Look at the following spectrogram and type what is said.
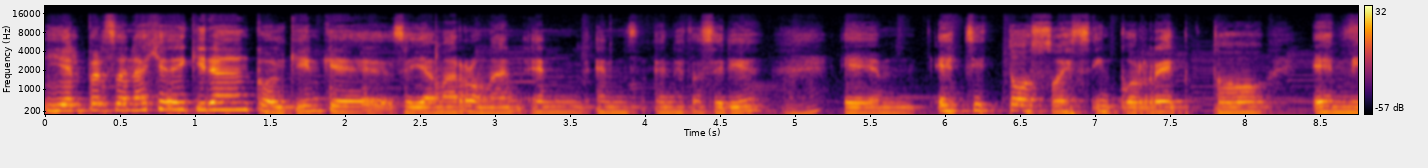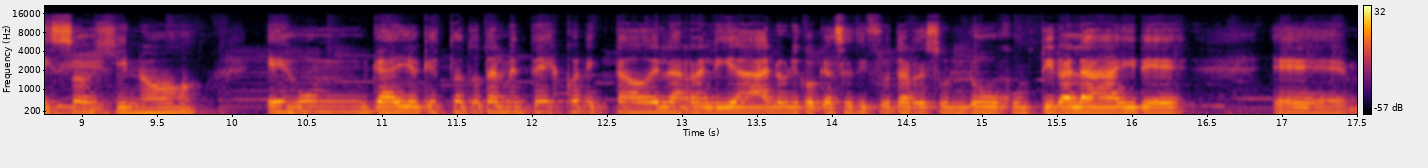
Y el personaje de Kieran Culkin, que se llama Roman en, en- en esta serie, eh, es chistoso, es incorrecto, es misógino, es un gallo que está totalmente desconectado de la realidad, lo único que hace es disfrutar de sus lujos, un tiro al aire. Eh,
